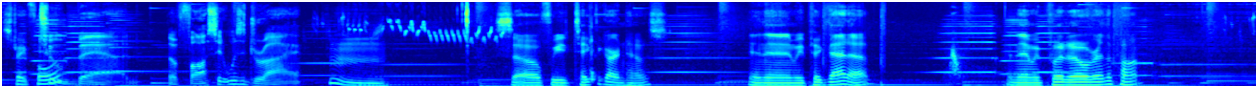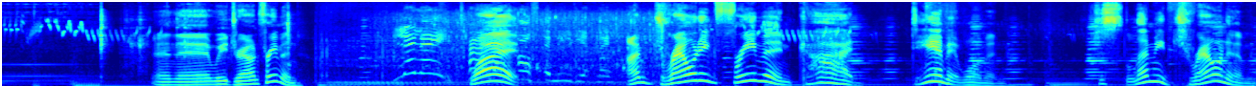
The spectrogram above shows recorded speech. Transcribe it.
straightforward. Too bad. The faucet was dry. Hmm. So if we take the garden hose, and then we pick that up, and then we put it over in the pump, and then we drown Freeman. Lily! What? I'm drowning Freeman. God damn it, woman. Just let me drown him.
